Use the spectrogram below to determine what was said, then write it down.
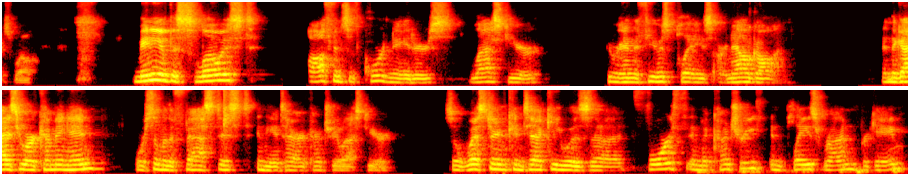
as well. Many of the slowest offensive coordinators last year who ran the fewest plays are now gone. And the guys who are coming in were some of the fastest in the entire country last year. So Western Kentucky was uh, fourth in the country in plays run per game.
